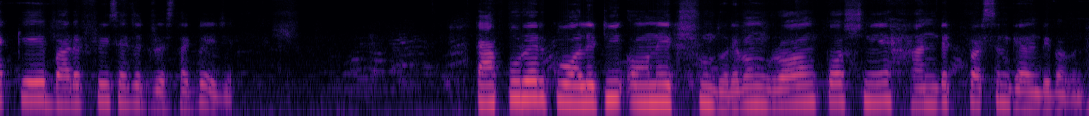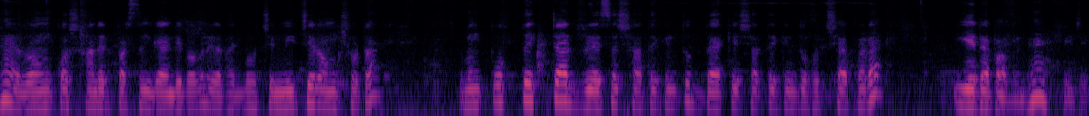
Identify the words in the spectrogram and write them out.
একেবারে ফ্রি সাইজের ড্রেস থাকবে, এই যে। কাপড়ের কোয়ালিটি অনেক সুন্দর এবং রং কস নিয়ে হান্ড্রেড পার্সেন্ট গ্যারান্টি পাবেন। হ্যাঁ রং কস হান্ড্রেড পার্সেন্ট গ্যারান্টি পাবেন। এটা থাকবে হচ্ছে নিচের অংশটা এবং প্রত্যেকটা ড্রেসের সাথে কিন্তু, ব্যাকের সাথে কিন্তু হচ্ছে আপনারা ইয়েটা পাবেন। হ্যাঁ এই যে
